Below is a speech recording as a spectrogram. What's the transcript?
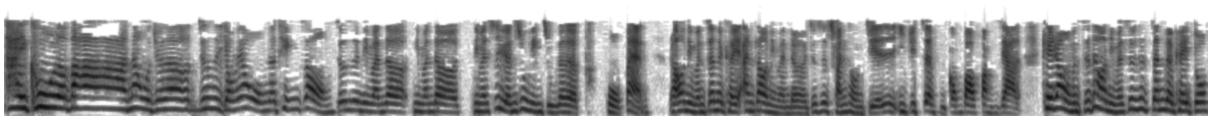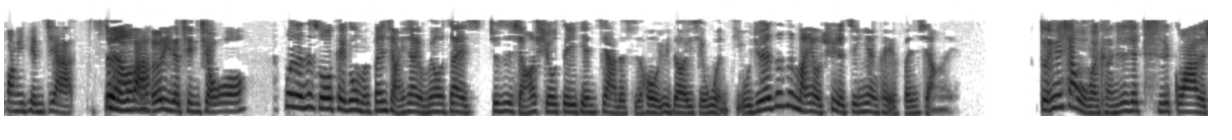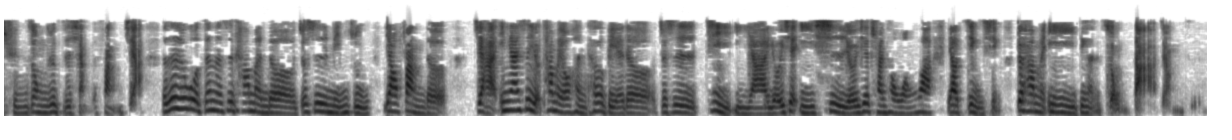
太酷了吧！那我觉得就是有没有我们的听众，就是你们的、你们的、你们是原住民族的伙伴，然后你们真的可以按照你们的就是传统节日，依据政府公报放假的，可以让我们知道你们是不是真的可以多放一天假，对啊是合法合理的请求哦。或者是说，可以跟我们分享一下有没有在就是想要休这一天假的时候遇到一些问题？我觉得这是蛮有趣的经验可以分享哎、对，因为像我们可能就是一些吃瓜的群众，就只想着放假。可是如果真的是他们的就是民族要放的假，应该是有他们有很特别的，就是记忆啊，有一些仪式，有一些传统文化要进行，对他们意义一定很重大。这样子，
